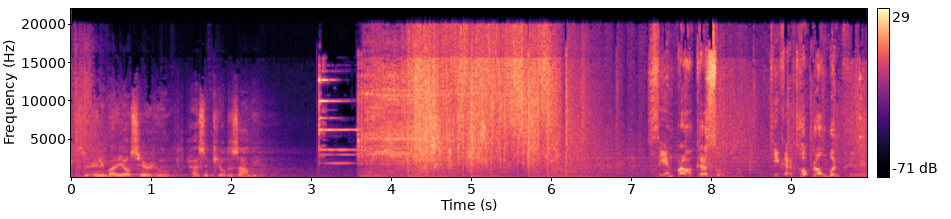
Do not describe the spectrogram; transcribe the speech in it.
ก Is there anybody else here who hasn't killed a zombie? เสียงปลอกกระสุนที่กระทบลงบนพื้น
